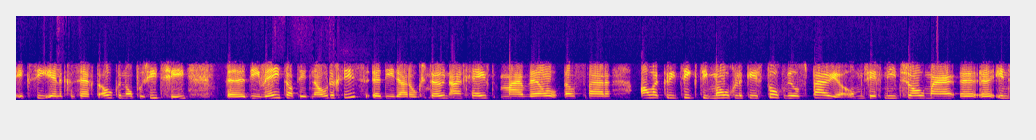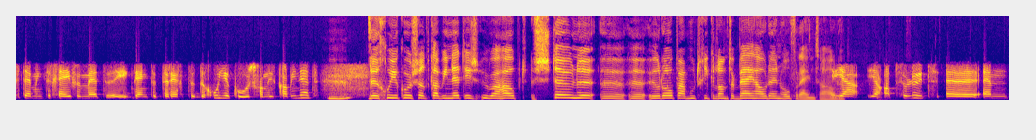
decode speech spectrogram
ik zie eerlijk gezegd ook een oppositie... eh, die weet dat dit nodig is, eh, die daar ook steun aan geeft... maar wel als het ware alle kritiek die mogelijk is toch wil spuien... om zich niet zomaar eh, eh, instemming te geven met, eh, ik denk, de terecht de goede koers van dit kabinet. De goede koers van het kabinet is überhaupt steunen. Europa moet Griekenland erbij houden en overeind houden. Ja, ja, absoluut. En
